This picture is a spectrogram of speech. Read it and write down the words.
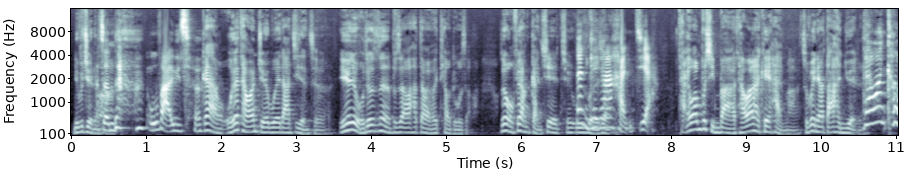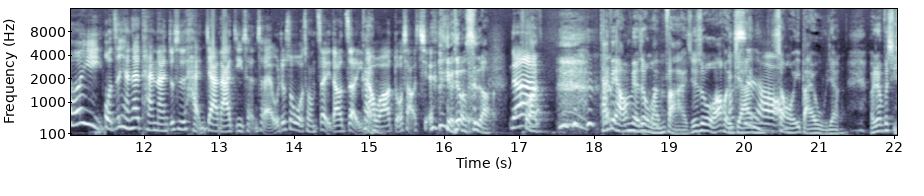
你不觉得吗？真的无法预测。看我在台湾绝对不会搭计程车，因为我就真的不知道他到底会跳多少，所以我非常感谢。那你可以跟他喊价。台湾不行吧？台湾还可以喊吗？除非你要打很远。台湾可以。我之前在台南就是喊价搭计程车，我就说我从这里到这里，那我要多少钱？有这种事哦、喔。对啊。台北好像没有这种玩法，就是说我要回家，算我一百五这样，好像不行。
